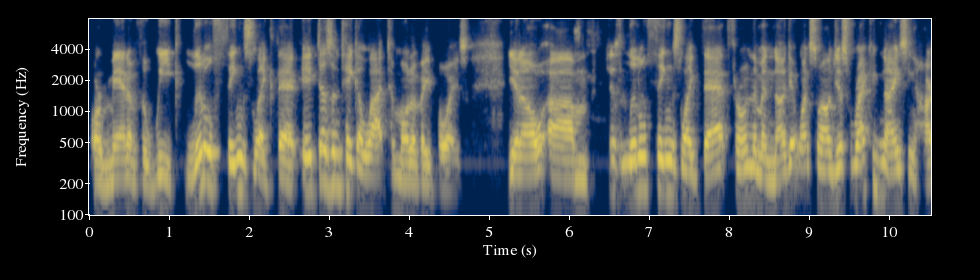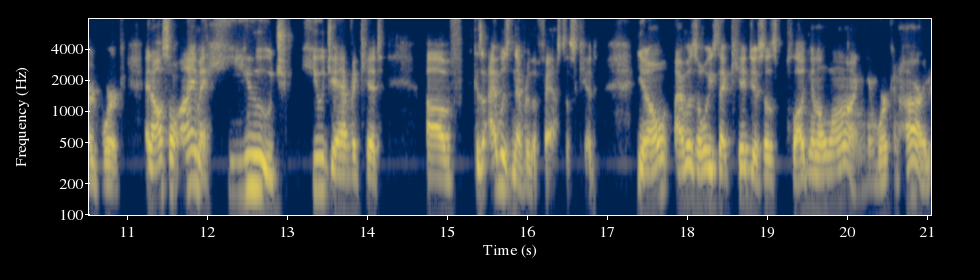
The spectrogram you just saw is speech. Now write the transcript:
or man of the week little things like that. It doesn't take a lot to motivate boys you know um, just little things like that throwing them a nugget once in a while just recognizing hard work. And also i am a huge huge advocate of because I was never the fastest kid. You know, I was always that kid just was plugging along and working hard.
